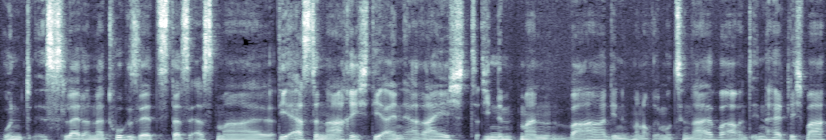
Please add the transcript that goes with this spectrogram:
Und es ist leider ein Naturgesetz, dass erstmal die erste Nachricht, die einen erreicht, die nimmt man wahr, die nimmt man auch emotional wahr und inhaltlich wahr.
